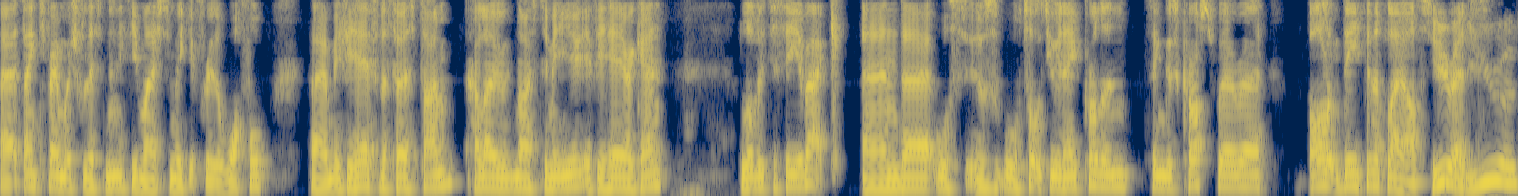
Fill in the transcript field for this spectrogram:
uh, thank you very much for listening. If you managed to make it through the waffle, um, if you're here for the first time, hello, nice to meet you. If you're here again, lovely to see you back. And uh, we'll we'll talk to you in April. And fingers crossed, we're uh, bollock deep in the playoffs. You Reds. You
